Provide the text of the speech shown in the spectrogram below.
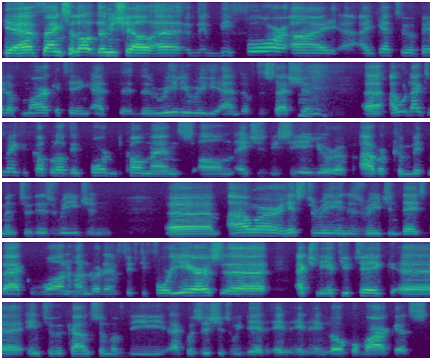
Yeah, thanks a lot, Michelle. Uh, before I I get to a bit of marketing at the, the really really end of the session, uh, I would like to make a couple of important comments on HSBC in Europe, our commitment to this region. Um, our history in this region dates back 154 years. Uh, actually, if you take uh, into account some of the acquisitions we did in, in, in local markets,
